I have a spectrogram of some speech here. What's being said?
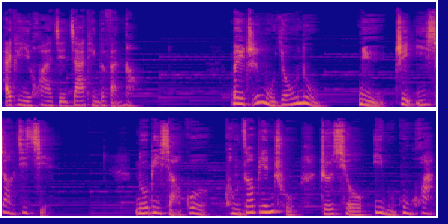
还可以化解家庭的烦恼。每指母忧怒，女至一笑即解。奴婢小过，恐遭鞭处，折求一母共化，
